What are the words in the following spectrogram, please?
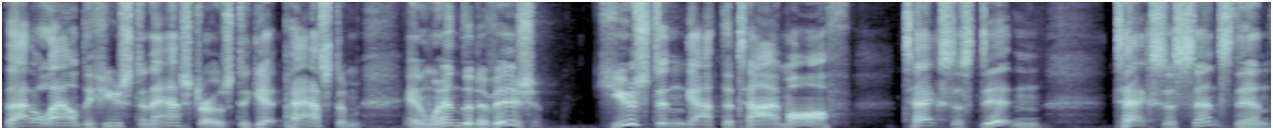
That allowed the Houston Astros to get past them and win the division. Houston got the time off, Texas didn't. Texas since then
